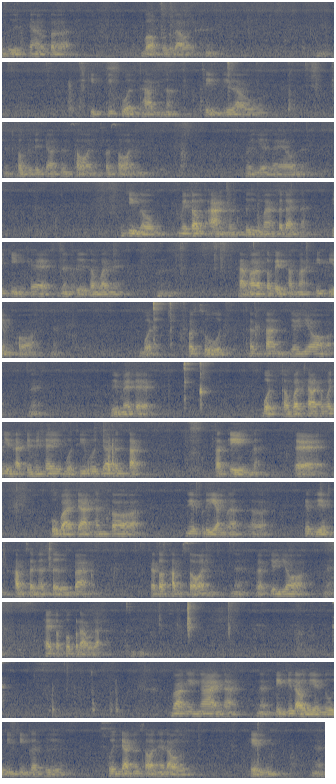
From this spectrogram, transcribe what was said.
ระพุทธเจ้าก็บอกพวกเรา กิจที่ควรทำนะสิ่งที่เราพระพุทธเจ้าท่านสอนก็สอนมาเยอะแล้วนะที่จริงเราไม่ต้องอ่านหนังสือมากก็ได้นะที่จริงแค่หนังสือธรรมะเนี่ยถามว่าก็เป็นธรรมะที่เพียงพอนะบทพระสูตร สั้นๆ ย่อๆนะหรือแม้แต่ บทธรรมวัดเช้าธรรมวัดเย็นอาจจะไม่ใช่บทที่พระเจ้าท่านตัดตัดเองนะแต่ครูบาอาจารย์ท่านก็เรียบเรียงแล้วเรียบเรียงคำสรรเสริญบ้าง แล้วก็คำสอนนะแบบย่อๆนะให้กับพวกเราละว่าง่าย ๆ นะ นะสิ่งที่เราเรียนรู้จริง ๆ ก็คือพระเจ้าท่านสอนให้เราเห็นนะ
